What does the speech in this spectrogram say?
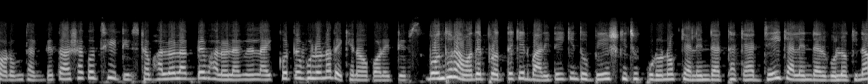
নরম থাকবে। তো আশা করছি এই টিপসটা ভালো লাগবে। ভালো লাগলে লাইক করতে ভুলো না। দেখে নাও পরের টিপস। বন্ধুরা আমাদের প্রত্যেকের বাড়িতেই কিন্তু বেশ কিছু পুরনো ক্যালেন্ডার থাকে। আর যেই ক্যালেন্ডারগুলো কিনা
